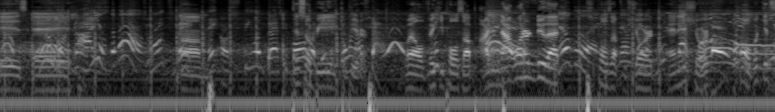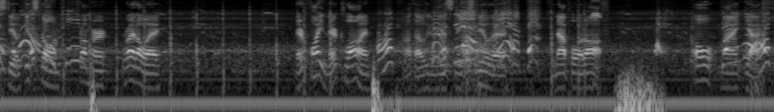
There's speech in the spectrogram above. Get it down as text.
is a Steals the ball. Dudes, man, Um, they are stealing basketballs disobedient like they was going out computer. well. Vicky pulls up. I did not want her to do that. She pulls up from short and is short. Oh, but gets the steal. Gets stolen from her right away. They're fighting. They're clawing. I thought I was gonna get a sneaky steal there. Did not pull it off. Oh my gosh!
